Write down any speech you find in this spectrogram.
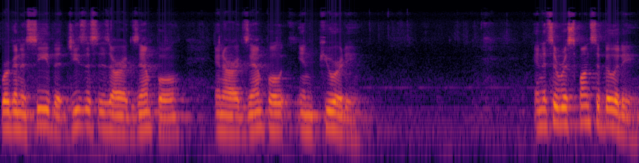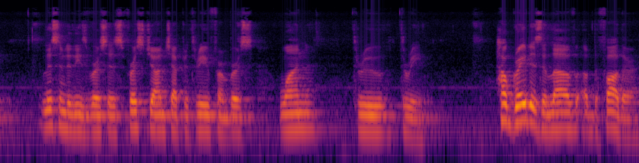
we're going to see that Jesus is our example and our example in purity. And it's a responsibility. Listen to these verses, 1 John chapter 3 from verse 1 through 3. How great is the love of the Father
